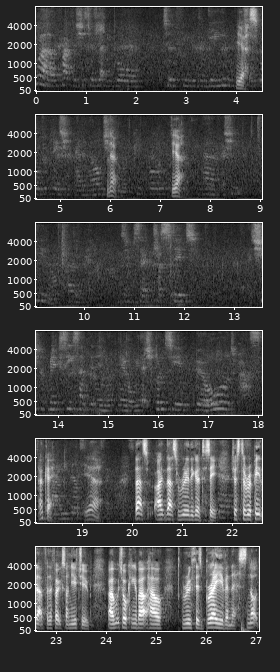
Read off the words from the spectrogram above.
Well, the fact that she says, let me go to the field and glean. Yes. She's going to a place she'd never know. She'd No. people. Yeah. Um, but she, you know, um, as you said, trusted. She could maybe see something in Naomi that she couldn't see in her old past. in Okay. Yeah. That's, I, that's really good to see. Just to repeat that for the folks on YouTube, um, we're talking about how Ruth is brave in this, not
